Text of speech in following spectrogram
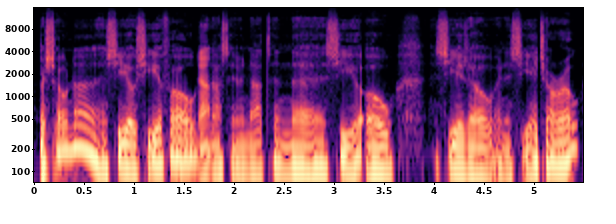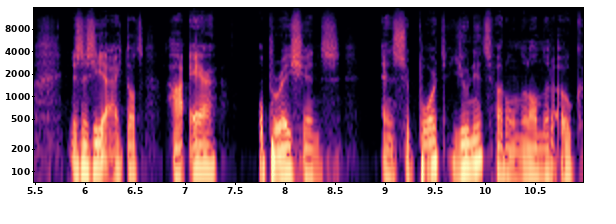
personen. Een CEO, CFO. Ja. Daarnaast inderdaad een CEO, een CSO en een CHRO. Dus dan zie je eigenlijk dat HR, operations en support units, waar onder andere ook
